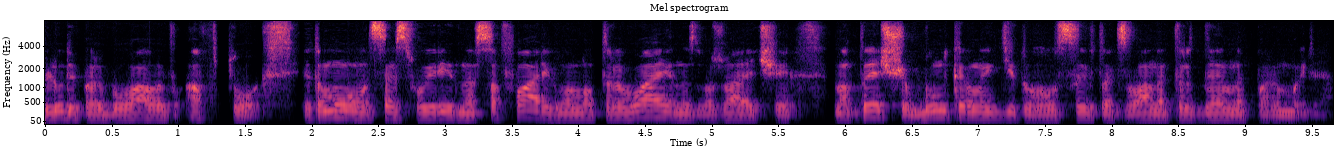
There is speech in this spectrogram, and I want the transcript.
люди перебували в авто, і тому це своєрідне сафарі воно триває, незважаючи на те, що бункерний дід оголосив так зване триденне перемир'я.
